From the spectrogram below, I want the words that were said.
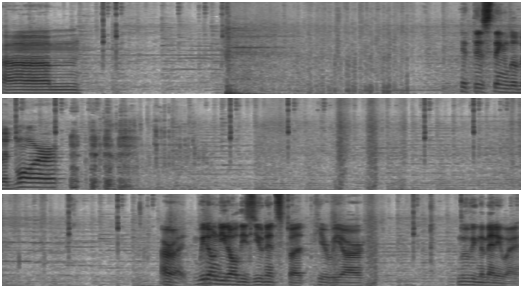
Um. Hit this thing a little bit more. Alright, we don't need all these units, but here we are. Moving them anyway.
